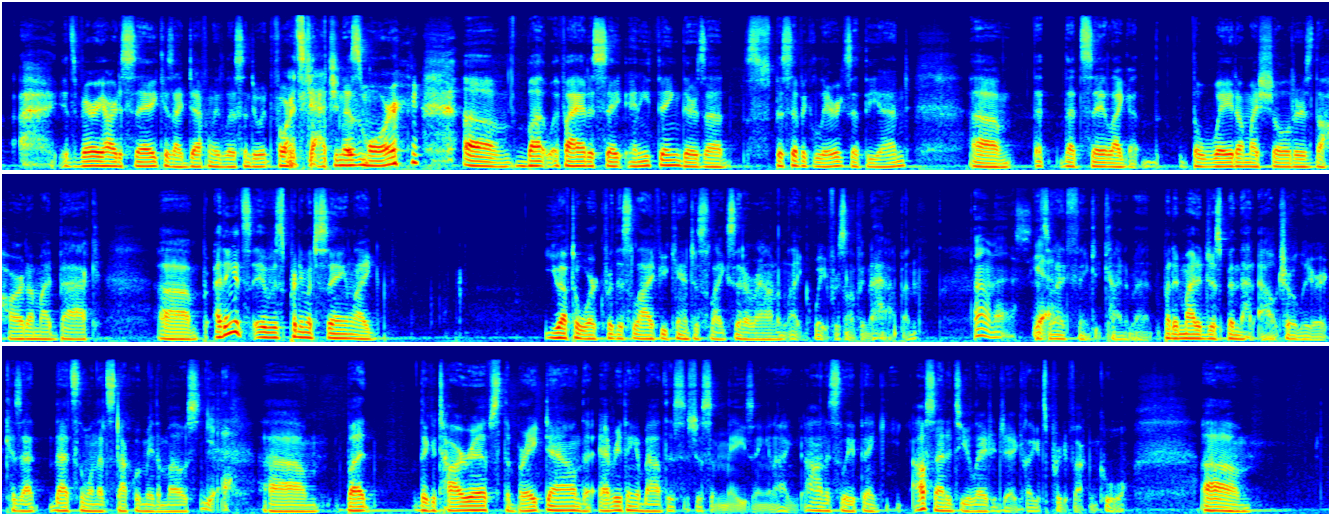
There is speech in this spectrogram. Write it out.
it's very hard to say because I definitely listen to it for its catchiness more. um, but if I had to say anything, there's a specific lyrics at the end um, that that say like the weight on my shoulders, the heart on my back. Um, I think it's it was pretty much saying like you have to work for this life. You can't just like sit around and like wait for something to happen. Oh, nice. That's yeah. what I think it kind of meant. But it might have just been that outro lyric because that that's the one that stuck with me the most. yeah. But the guitar riffs, the breakdown, the everything about this is just amazing. And I honestly think I'll send it to you later, Jake. Like it's pretty fucking cool. Um,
